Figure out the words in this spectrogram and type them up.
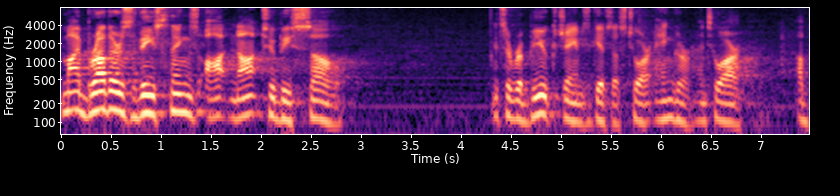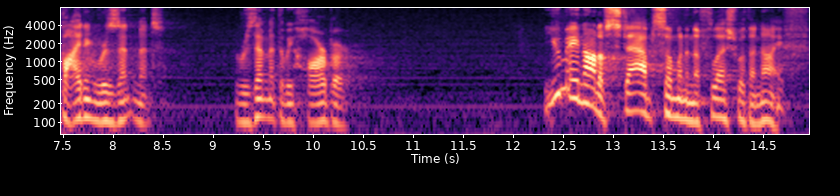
My brothers, these things ought not to be so. It's a rebuke James gives us to our anger and to our abiding resentment, the resentment that we harbor. You may not have stabbed someone in the flesh with a knife,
